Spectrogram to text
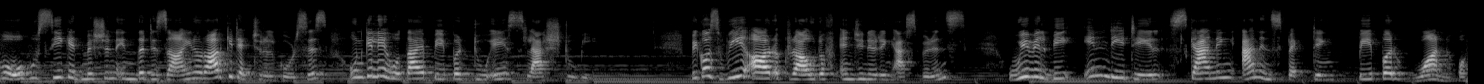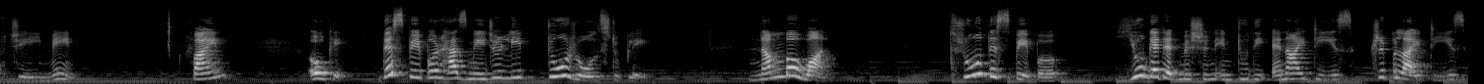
वो who seek admission in the design और आर्किटेक्चरल कोर्सेज उनके लिए होता है paper two A slash two B because we are a crowd of engineering aspirants we will be in detail scanning and inspecting paper 1 of JEE main. Fine? Okay, this paper has majorly two roles to play. Number 1. Through this paper, you get admission into the NITs, triple ITs,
